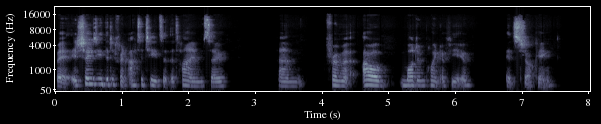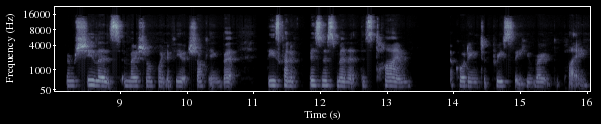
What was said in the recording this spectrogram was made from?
But it shows you the different attitudes at the time. So um, from our modern point of view, it's shocking. From Sheila's emotional point of view, it's shocking. But these kind of businessmen at this time, according to Priestley, who wrote the play,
